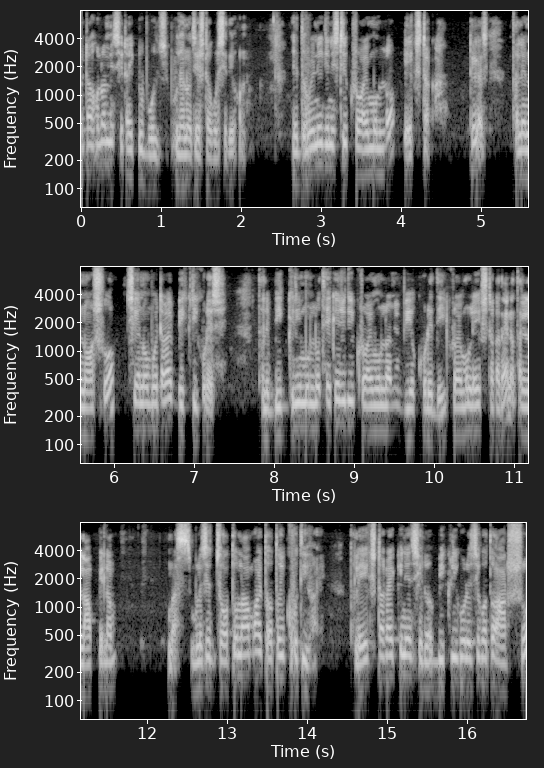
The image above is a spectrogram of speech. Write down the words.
এটা হলো আমি সেটা একটু বলছি, বোঝানোর চেষ্টা করছি দেখুন। যে ধরে নিই জিনিসটির ক্রয় মূল্য এক্স টাকা। ঠিক আছে? তাহলে নশো ছিয়ানব্বই টাকায় বিক্রি করেছে। তাহলে বিক্রি মূল্য থেকে যদি ক্রয় মূল্য আমি বিয়োগ করে দিই, ক্রয় মূল্য এক্স টাকা, তাই না? তাহলে লাভ পেলাম। বাস বলেছে যত লাভ হয় ততই ক্ষতি হয়। তাহলে এক্স টাকায় কিনেছিল, বিক্রি করেছে কত? আটশো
